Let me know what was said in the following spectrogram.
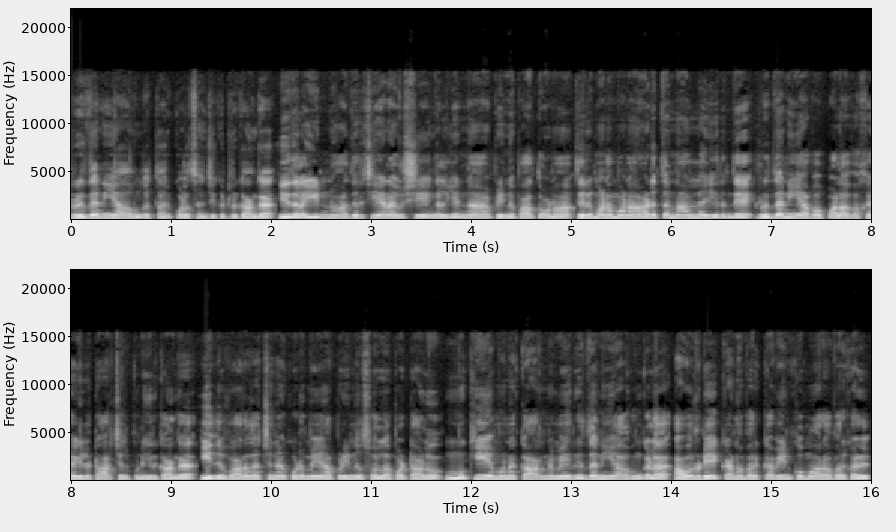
ரிதனியா அவங்க தற்கொலை செஞ்சுக்கிட்டு இருக்காங்க. இதுல இன்னும் அதிர்ச்சியான விஷயங்கள் என்ன அப்படின்னு பார்த்தோம்னா திருமணமான அடுத்த நாள்ல இருந்தே ரிதனியாவை பல வகையில டார்ச்சர் பண்ணியிருக்காங்க. இது வரதட்சணை கொடுமை அப்படின்னு சொல்லப்பட்டாலும் முக்கியமான காரணமே ரிதன்யா அவங்கள அவருடைய கணவர் கவின்குமார் அவர்கள்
